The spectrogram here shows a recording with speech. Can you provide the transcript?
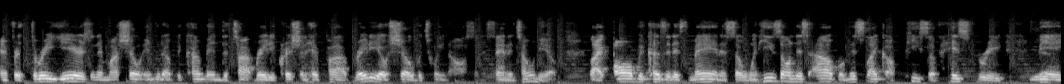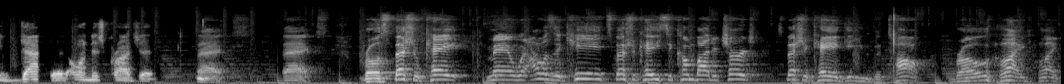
And for three years, and then my show ended up becoming the top rated Christian hip hop radio show between Austin and San Antonio, like all because of this man. And so when he's on this album, it's like a piece of history being gathered on this project. Thanks, thanks, bro. Special K, man. When I was a kid, Special K used to come by the church. Special K would give you the talk, bro. Like, like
